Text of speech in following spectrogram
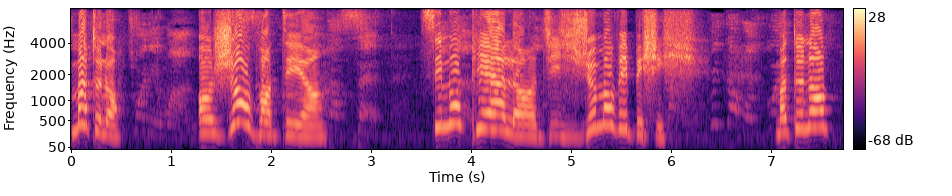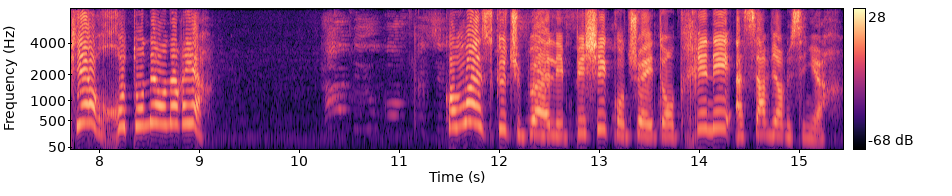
Maintenant, 21, en Jean 21, said, Simon Pierre leur dit, je m'en vais pécher. Maintenant, Pierre retournait en arrière. Comment est-ce que tu peux aller pécher quand tu as été entraîné à servir le Seigneur?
